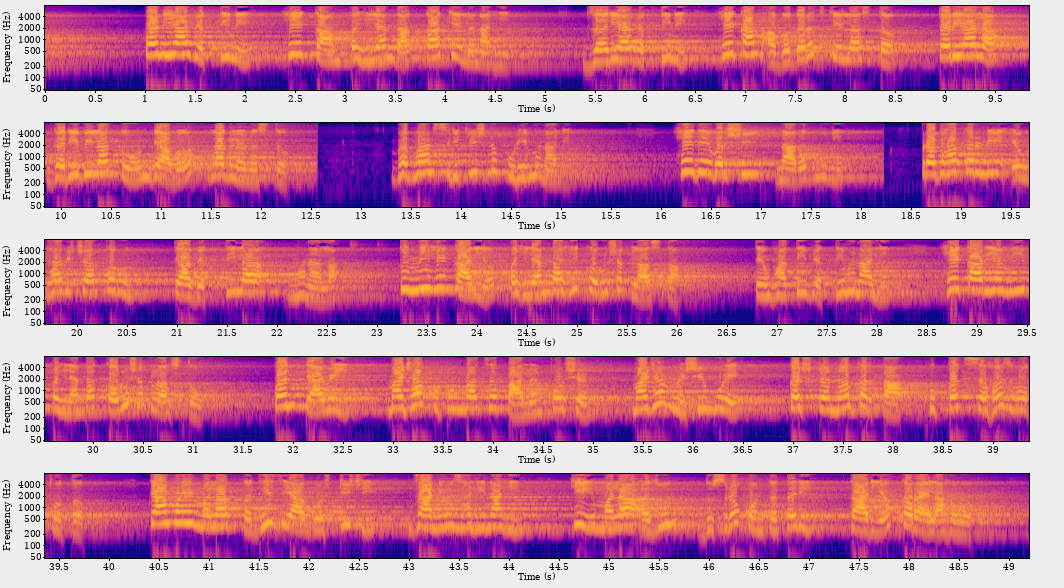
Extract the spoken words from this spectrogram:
पण या व्यक्तीने हे काम पहिल्यांदा का केलं नाही? जर या व्यक्तीने हे काम अगोदरच केलं असतं तर याला गरिबीला तोंड द्यावं लागलं नसतं. भगवान श्रीकृष्ण पुढे म्हणाले हे देवर्षी नारद मुनी प्रभाकरने एवढा विचार करून त्या व्यक्तीला म्हणाला तुम्ही हे कार्य पहिल्यांदाही करू शकला असता. तेव्हा ती व्यक्ती म्हणाली हे कार्य मी पहिल्यांदा करू शकलो असतो. पण त्यावेळी माझ्या कुटुंबाचं पालनपोषण माझ्या म्हशीमुळे कष्ट न करता खूपच सहज होत होतं. त्यामुळे मला कधीच या गोष्टीची जाणीव झाली नाही की मला अजून दुसरं कोणतं तरी कार्य करायला हवं.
